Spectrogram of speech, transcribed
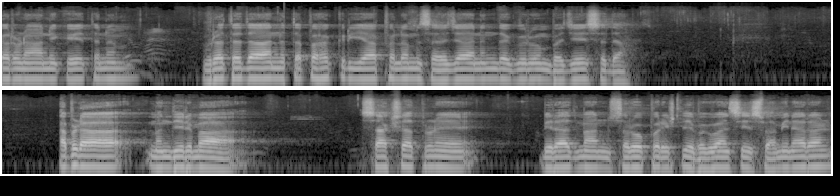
કરુણાનિકેતનમ વ્રતદાન તપઃ ક્રિયાફલમ સહજાનંદ ગુરુમ ભજે સદા આપણા મંદિરમાં સાક્ષાતપણે બિરાજમાન સર્વોપર ઇષ્ટદેવ ભગવાન શ્રી સ્વામિનારાયણ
